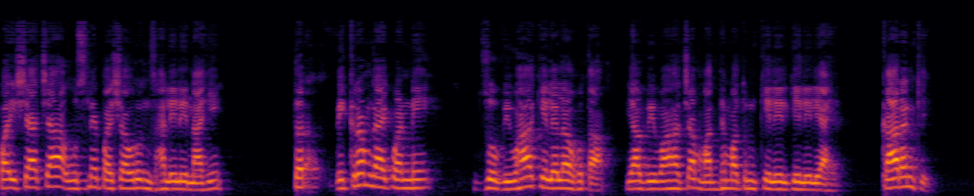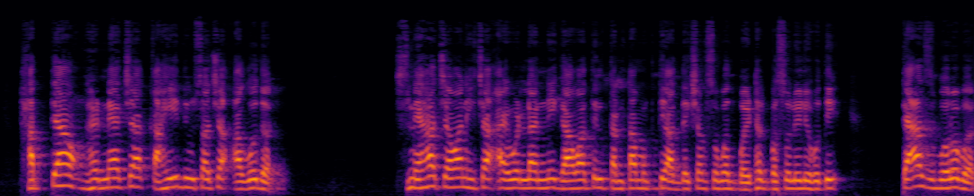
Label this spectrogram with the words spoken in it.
पैशाच्या उसने पैशावरून झालेली नाही. तर विक्रम गायकवाडने जो विवाह केलेला होता या विवाहाच्या माध्यमातून केले गेलेली आहे. कारण की हत्या घडण्याच्या काही दिवसाच्या अगोदर स्नेहा चव्हाण हिच्या आईवडिलांनी गावातील तंटामुक्ती अध्यक्षांसोबत बैठक बसवलेली होती. त्याचबरोबर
